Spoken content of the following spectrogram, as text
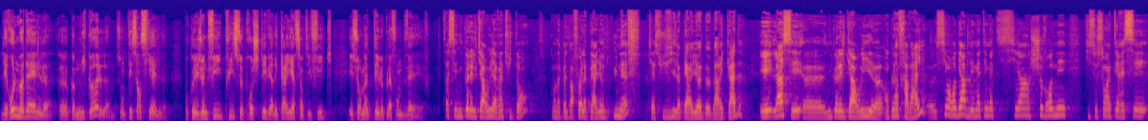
Les rôles modèles euh, comme Nicole sont essentiels pour que les jeunes filles puissent se projeter vers des carrières scientifiques et surmonter le plafond de verre. Ça, c'est Nicole El Karoui à 28 ans, qu'on appelle parfois la période UNEF, qui a suivi la période barricade. Et là, c'est euh, Nicole El Karoui euh, en plein travail. Euh, si on regarde les mathématiciens chevronnés qui se sont intéressés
